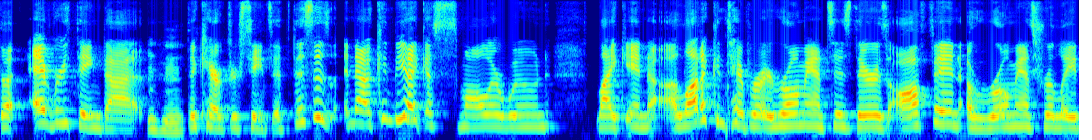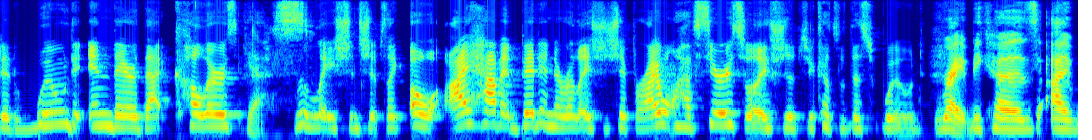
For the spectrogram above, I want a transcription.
the everything that mm-hmm. the character sees. If this is now, it can be like a smaller wound. Like in a lot of contemporary romances, there is often a romance related wound in there that colors yes. relationships. Like, oh, I haven't been in a relationship, or I won't have serious relationships because of this wound. Right, because I've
